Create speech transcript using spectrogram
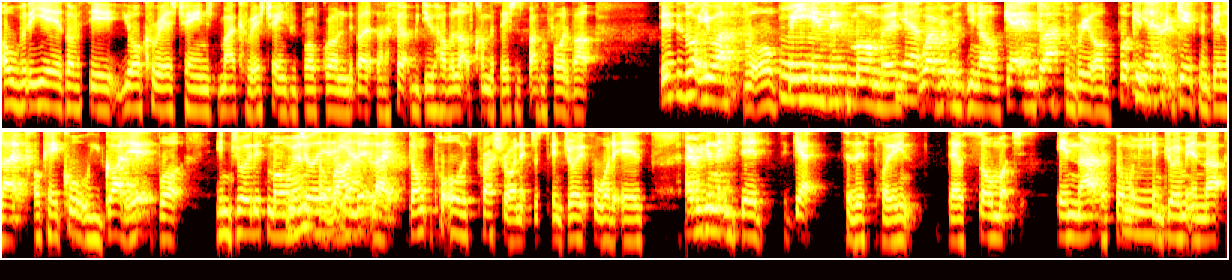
over the years, obviously, your career's changed. My career's changed. We've both grown and developed. And I feel like we do have a lot of conversations back and forth about this is what you asked for. Mm. Be in this moment, yep. whether it was you know getting Glastonbury or booking yep. different gigs and being like, okay, cool, you got it, but enjoy this moment enjoy around it, yeah. it. Like, don't put all this pressure on it. Just enjoy it for what it is. Everything that you did to get to this point, there's so much in that. There's so much mm. enjoyment in that.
